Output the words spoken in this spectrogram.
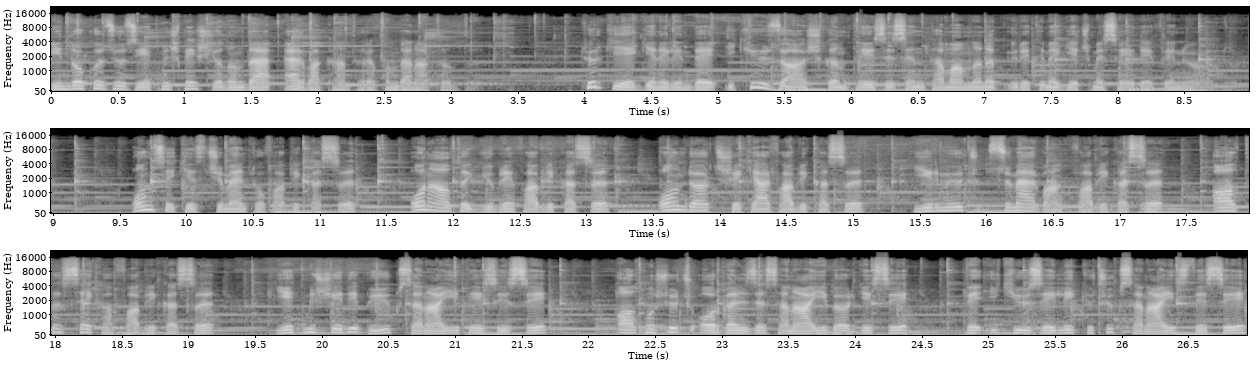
1975 yılında Erbakan tarafından atıldı. Türkiye genelinde 200'ü aşkın tesisin tamamlanıp üretime geçmesi hedefleniyordu. 18 çimento fabrikası, 16 gübre fabrikası, 14 şeker fabrikası, 23 Sümerbank fabrikası, 6 SEKA fabrikası, 77 büyük sanayi tesisi, 63 organize sanayi bölgesi ve 250 küçük sanayi sitesi,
